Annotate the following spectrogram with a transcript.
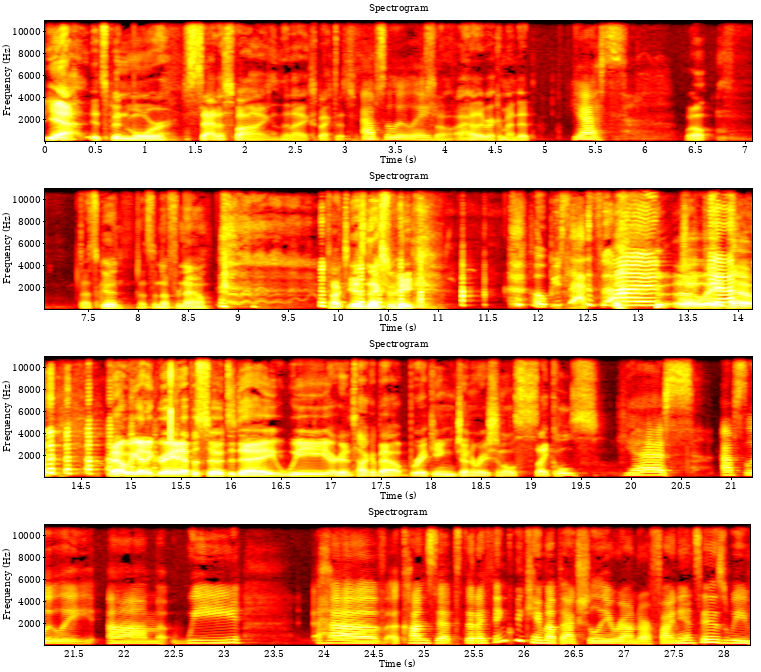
Yeah, it's been more satisfying than I expected. Absolutely. So I highly recommend it. Yes. Well, that's good. That's enough for now. Talk to you guys next week. Hope you're satisfied. Oh wait, no, no. We got a great episode today. We are going to talk about breaking generational cycles. Yes, absolutely. Um, we have a concept that I think we came up actually around our finances. We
